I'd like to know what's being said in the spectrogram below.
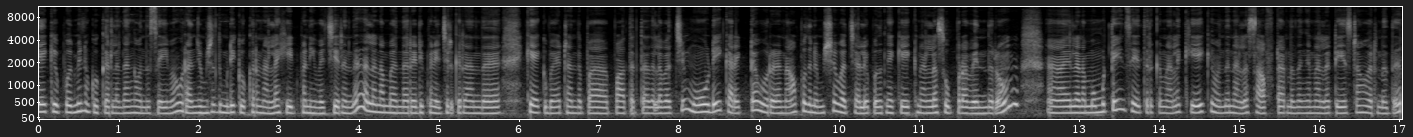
கேக் எப்போதுமே நான் குக்கரில் தாங்க வந்து செய்வேன். ஒரு அஞ்சு நிமிஷத்துக்கு முடி குக்கரை நல்லா ஹீட் பண்ணி வச்சுருந்தேன் அதில் நம்ம இந்த ரெடி பண்ணி வச்சுருக்கிற அந்த கேக் பேட்டர் அந்த பா பாத்திரத்தை அதில் வச்சு மூடி கரெக்டாக ஒரு நாற்பது நிமிஷம் வச்சாலே போதுங்க. கேக் நல்லா சூப்பராக வெந்துடும் இதில் நம்ம முட்டையும் சேர்த்துருக்கனால கேக்கு வந்து நல்லா சாஃப்டாக இருந்ததுங்க. நல்லா டேஸ்ட்டாகவும் இருந்தது.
